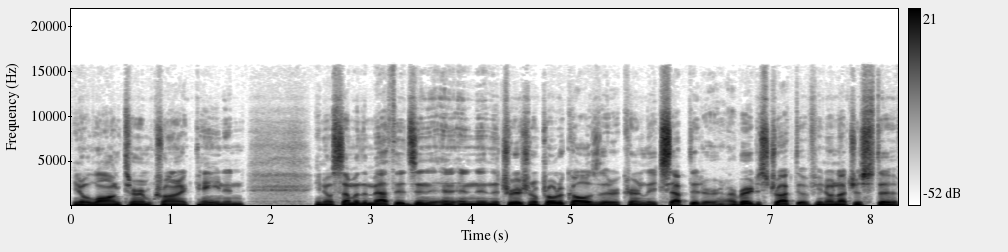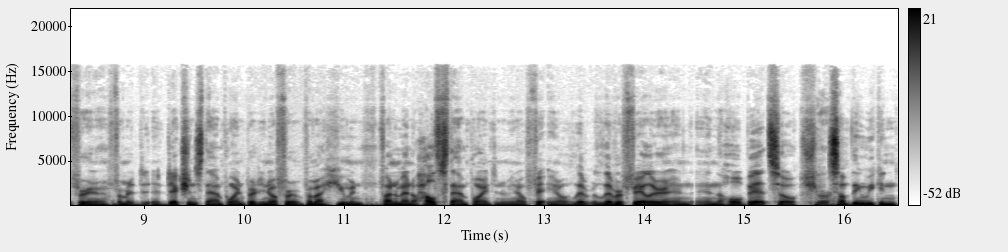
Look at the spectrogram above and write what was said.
you know long term chronic pain and you know, some of the methods and, and, and, the traditional protocols that are currently accepted are, are very destructive, you know, not just uh, for, from an addiction standpoint, but, you know, for, from a human fundamental health standpoint and, you know, fa- you know liver, liver failure and, and the whole bit. So sure. something we can,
